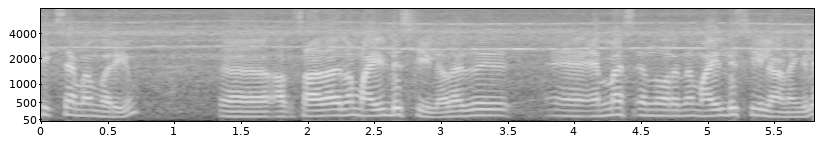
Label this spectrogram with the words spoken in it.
സിക്സ് എം എം വരെയും സാധാരണ മൈൽഡ് സ്റ്റീൽ അതായത് എം എസ് എന്ന് പറയുന്ന മൈൽഡ് സ്റ്റീൽ ആണെങ്കിൽ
